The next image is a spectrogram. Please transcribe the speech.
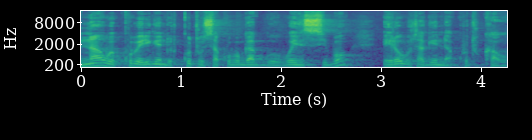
naawe ekkuba erigenda okukutuusa ku bugagga obw'ensibo era obutagenda kutukawo.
